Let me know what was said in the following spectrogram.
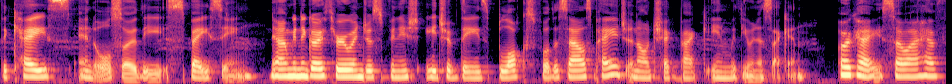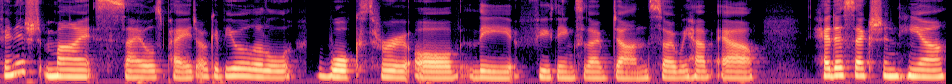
the case, and also the spacing. Now I'm going to go through and just finish each of these blocks for the sales page and I'll check back in with you in a second. Okay, so I have finished my sales page. I'll give you a little walkthrough of the few things that I've done. So we have our header section here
